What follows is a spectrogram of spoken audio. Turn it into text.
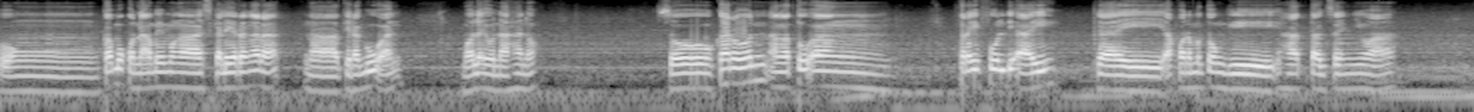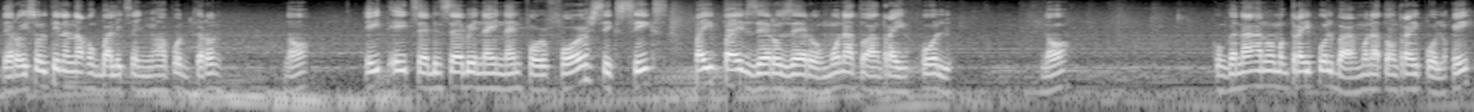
kung kamo kung na may mga eskalera nga ra na tinaguan maulay unahan no So, karon ang ato ang trifold di ay kay ako naman tong gihatag sa inyo ha. Pero isulti lang na akong balik sa inyo hapon karon, no? 88779944665500 muna to ang trifold, no? Kung ganahan mo mag trifold ba, muna to ang trifold, okay?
